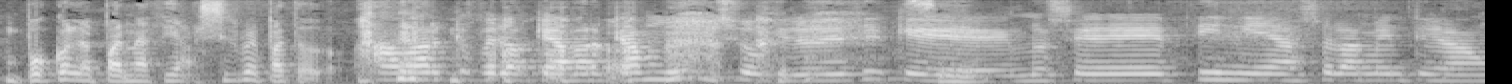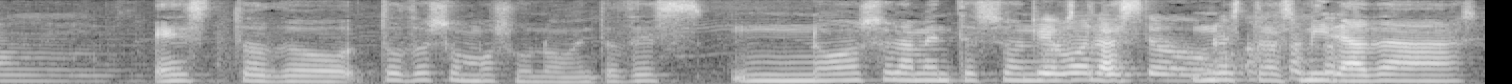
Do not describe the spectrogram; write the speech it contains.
un poco la panacea, sirve para todo. abarca, pero que abarca mucho. Quiero decir que Sí. no se ciña solamente a un. Es todo, todos somos uno. Entonces, no solamente son nuestras, nuestras miradas,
